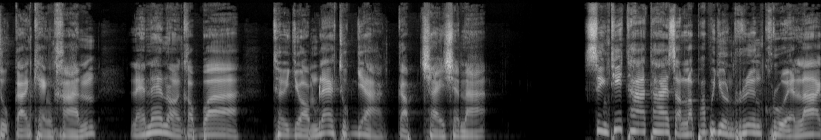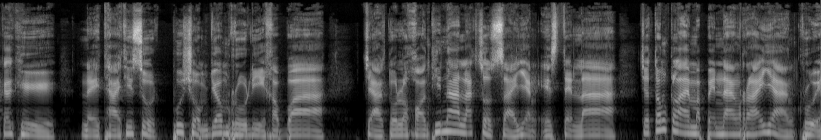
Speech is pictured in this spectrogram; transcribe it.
สู่การแข่งขัน และแน่นอนครับว่า เธอยอมแลกทุกอย่างกับชัยชนะ สิ่งที่ท้าทายสำหรับภาพยนตร์เรื่องครูเอล่าก็คือ ในท้ายที่สุดผู้ชมย่อมรู้ดีครับว่า จากตัวละครที่น่ารักสดใสอย่างเอสเตล่าจะต้องกลายมาเป็นนางร้ายอย่างครูเอ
